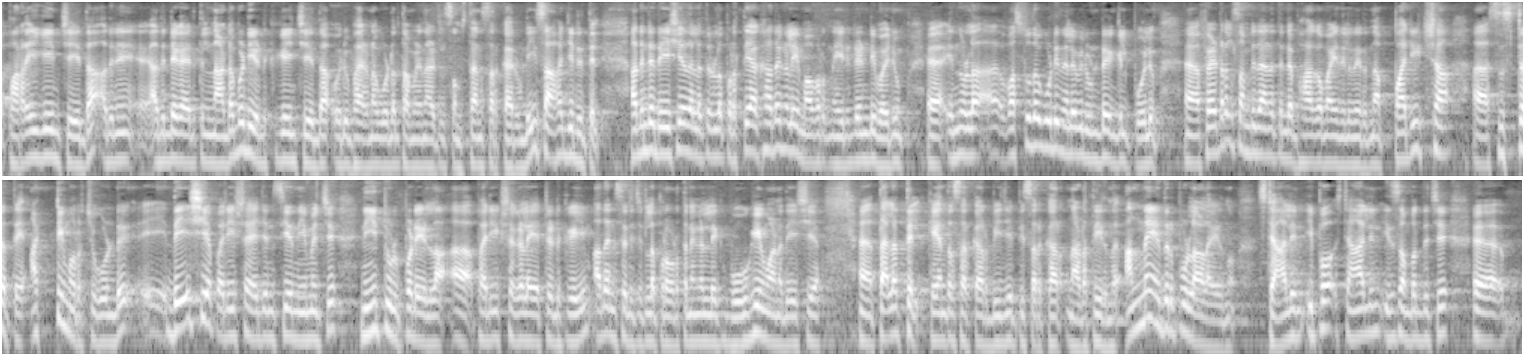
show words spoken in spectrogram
പറയുകയും ചെയ്ത അതിന് അതിന്റെ കാര്യത്തിൽ നടപടിയെടുക്കുകയും ചെയ്ത ഒരു ഭരണകൂടം തമിഴ്നാട്ടിൽ സംസ്ഥാന സർക്കാരുണ്ട്. ഈ സാഹചര്യത്തിൽ അതിന്റെ ദേശീയ തലത്തിലുള്ള പ്രത്യാഘാതങ്ങളെയും അവർ നേരിടേണ്ടി വരും എന്നുള്ള വസ്തുത കൂടി നിലവിലുണ്ടെങ്കിൽ പോലും ഫെഡറൽ സംവിധാനത്തിന്റെ ഭാഗമായി നിലനിരുന്ന പരീക്ഷാ സിസ്റ്റത്തെ അട്ടിമറിച്ചുകൊണ്ട് ദേശീയ പരീക്ഷ ഏജൻസിയെ നിയമിച്ച് നീറ്റ് ഉൾപ്പെടെയുള്ള പരീക്ഷകളെ ഏറ്റെടുക്കുകയും അതനുസരിച്ചിട്ടുള്ള പ്രവർത്തനങ്ങളിലേക്ക് പോവുകയുമാണ് ദേശീയ തലത്തിൽ കേന്ദ്ര സർക്കാർ ബി ജെ പി സർക്കാർ നടത്തിയിരുന്നത്. അന്നേ എതിർപ്പുള്ള ആളായിരുന്നു സ്റ്റാലിൻ. ഇപ്പോൾ സ്റ്റാലിൻ ഇത് സംബന്ധിച്ച്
